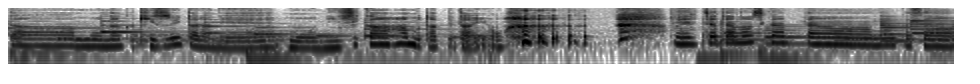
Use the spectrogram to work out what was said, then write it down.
た。もうなんか気づいたらねもう2時間半も経ってたんよ。めっちゃ楽しかった。なんかさ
